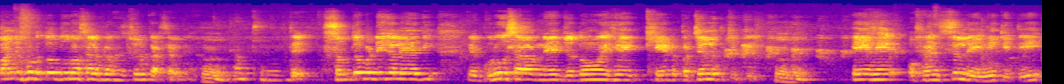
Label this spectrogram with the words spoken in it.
5 ਫੁੱਟ ਤੋਂ ਦੂਰੋਂ ਸੈਲਫ ਡਿਫੈਂਸ ਸ਼ੁਰੂ ਕਰ ਸਕਦੇ ਹਾਂ। ਹੂੰ। ਓਕੇ। ਤੇ ਸਭ ਤੋਂ ਵੱਡੀ ਗੱਲ ਇਹ ਹੈ ਜੀ ਕਿ ਗੁਰੂ ਸਾਹਿਬ ਨੇ ਜਦੋਂ ਇਹ ਖੇਡ ਪ੍ਰਚਲਿਤ ਕੀਤੀ ਇਹ ਆਫੈਂਸਿਵ ਲਈ ਨਹੀਂ ਕੀਤੀ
